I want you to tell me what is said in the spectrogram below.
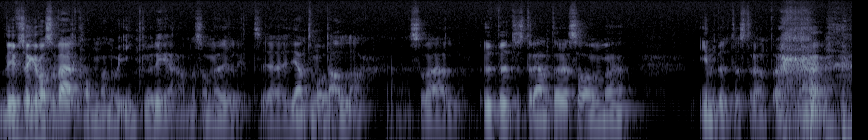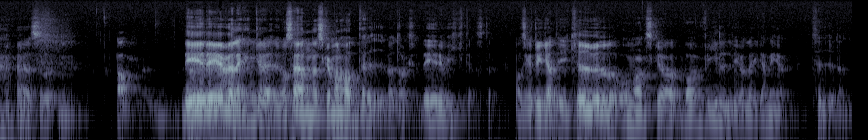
vi försöker vara så välkomnande och inkluderande som möjligt eh, gentemot alla. Eh, såväl utbytesstudenter som eh, inbytesstudenter. Eh, så, ja, det, det är väl en grej. Och sen ska man ha drivet också. Det är det viktigaste. Man ska tycka att det är kul och man ska vara villig att lägga ner tiden.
